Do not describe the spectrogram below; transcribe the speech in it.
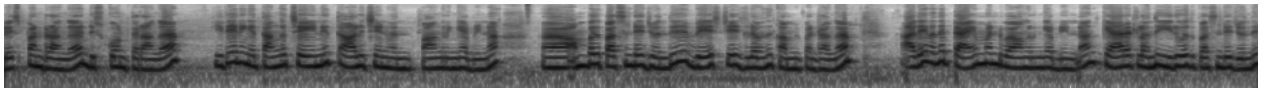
லெஸ் பண்ணுறாங்க டிஸ்கவுண்ட் தராங்க. இதே நீங்கள் தங்க செயின் தாலி செயின் வந்து வாங்குறீங்க அப்படின்னா ஐம்பது பர்சன்டேஜ் வந்து வேஸ்டேஜில் வந்து கம்மி பண்ணுறாங்க அதே வந்து டைமண்ட் வாங்குறீங்க அப்படின்னா கேரட்டில் வந்து இருபது பர்சன்டேஜ் வந்து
